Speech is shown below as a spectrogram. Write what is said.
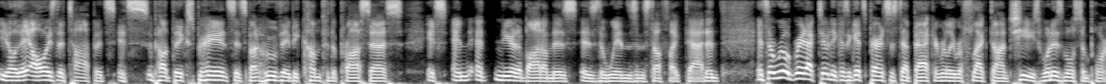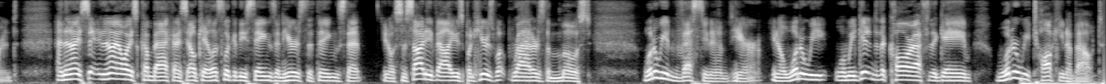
you know they always the top it's it's about the experience. It's about who they become through the process. It's and at near the bottom is is the wins and stuff like that. And it's a real great activity because it gets parents to step back and really reflect on geez what is most important? And then i say and then i always come back and i say okay let's look at these things and here's the things that you know, society values, but here's what matters the most. What are we investing in here? You know, what are we, when we get into the car after the game, what are we talking about?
